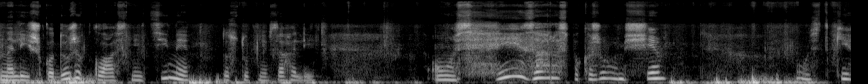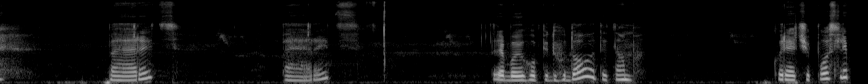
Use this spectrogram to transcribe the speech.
на ліжко. Дуже класні ціни, доступні взагалі. Ось. І зараз покажу вам ще ось такий перець. Перець. Треба його підгодовувати. Там курячий посліп.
